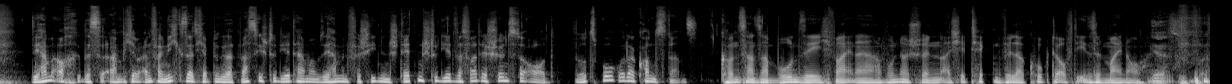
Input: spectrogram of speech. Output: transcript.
Sie haben auch, das habe ich am Anfang nicht gesagt, ich habe nur gesagt, was Sie studiert haben, aber Sie haben in verschiedenen Städten studiert. Was war der schönste Ort? Würzburg oder Konstanz? Konstanz am Bodensee. Ich war in einer wunderschönen Architektenvilla, guckte auf die Insel Mainau. Ja, super.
